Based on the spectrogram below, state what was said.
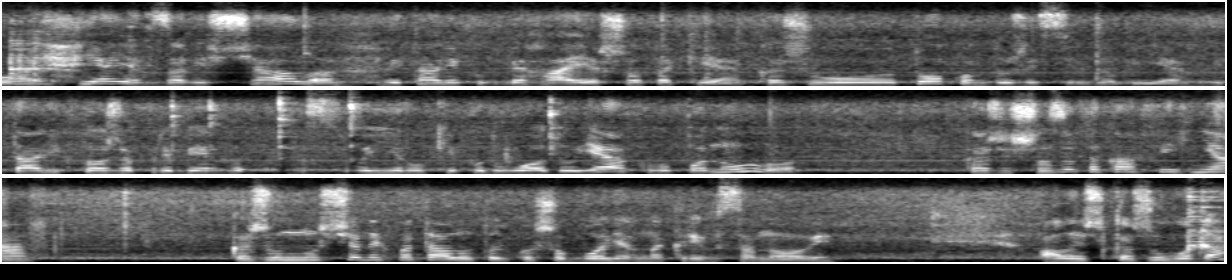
Ой, я як завіщала, Віталік бігає, що таке. Кажу, током дуже сильно б'є. Віталік теж прибіг свої руки під воду. Я клупанула. Каже, що за така фігня? Кажу, ну ще не вистачало тільки, що бойлер накрив санові. Але ж кажу, вода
